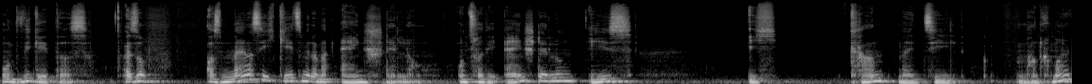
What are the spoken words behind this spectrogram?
Und wie geht das? Also aus meiner Sicht geht es mit einer Einstellung. Und zwar die Einstellung ist, ich kann mein Ziel manchmal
